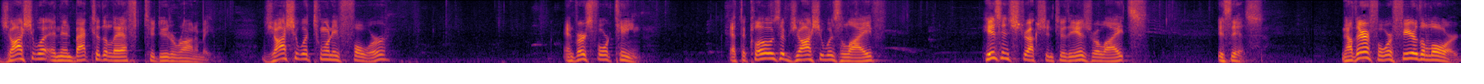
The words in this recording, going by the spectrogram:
Joshua and then back to the left to Deuteronomy. Joshua 24 and verse 14. At the close of Joshua's life, his instruction to the Israelites is this Now therefore, fear the Lord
